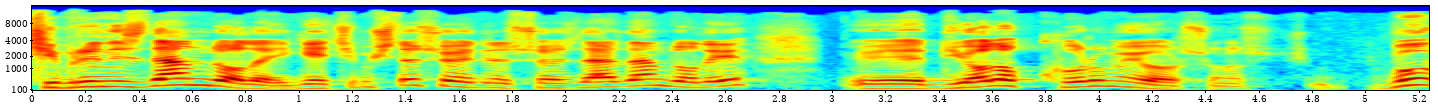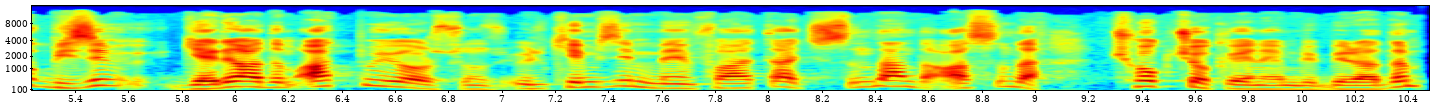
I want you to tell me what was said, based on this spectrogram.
kibrinizden dolayı, geçmişte söylediğiniz sözlerden dolayı e, diyalog kurmuyorsunuz. Bu bizim geri adım atmıyorsunuz. Ülkemizin menfaati açısından da aslında çok çok önemli bir adım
